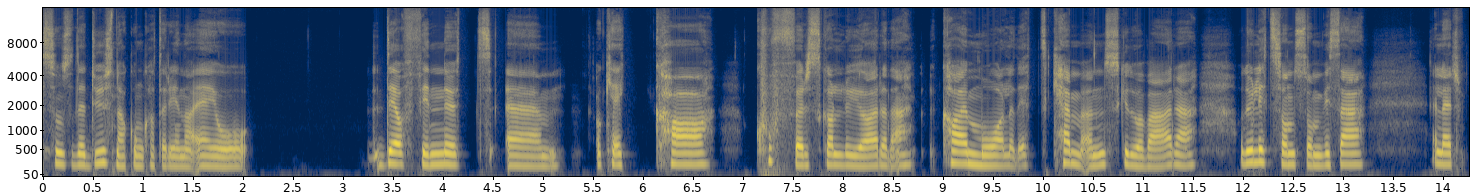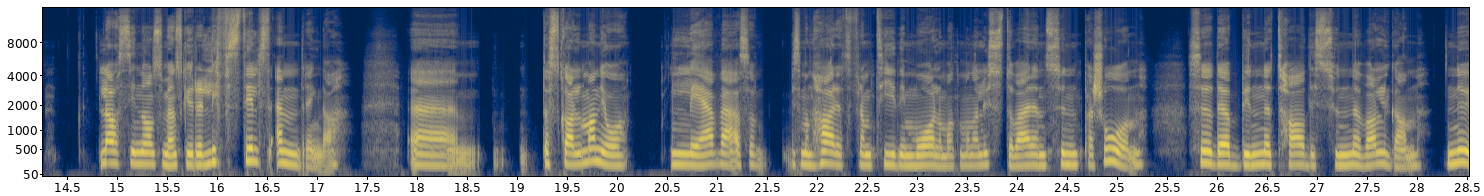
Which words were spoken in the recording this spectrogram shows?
Sånn som det du snakker om, Katarina, er jo det å finne ut ehm, Ok, hva Hvorfor skal du gjøre det? Hva er målet ditt? Hvem ønsker du å være? Og det er jo litt sånn som hvis jeg Eller la oss si noen som ønsker å gjøre livsstilsendring, da. Ehm, da skal man jo leve Altså, hvis man har et framtidig mål om at man har lyst til å være en sunn person, så er det å begynne å ta de sunne valgene nå.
